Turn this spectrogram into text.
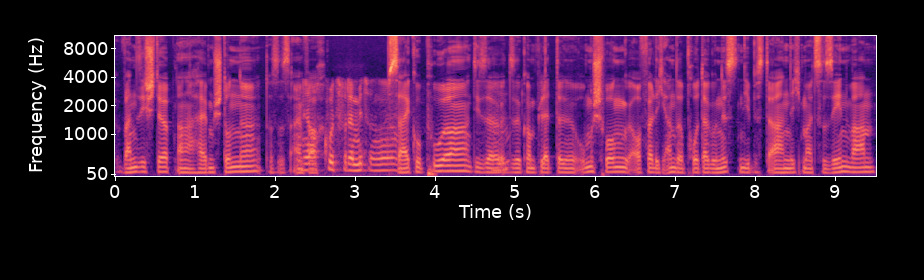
wann sie stirbt, nach einer halben Stunde. Das ist einfach ja, kurz vor der Mitte. Ne? Psycho pur, dieser, mhm. diese komplette Umschwung auf völlig andere Protagonisten, die bis dahin nicht mal zu sehen waren.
